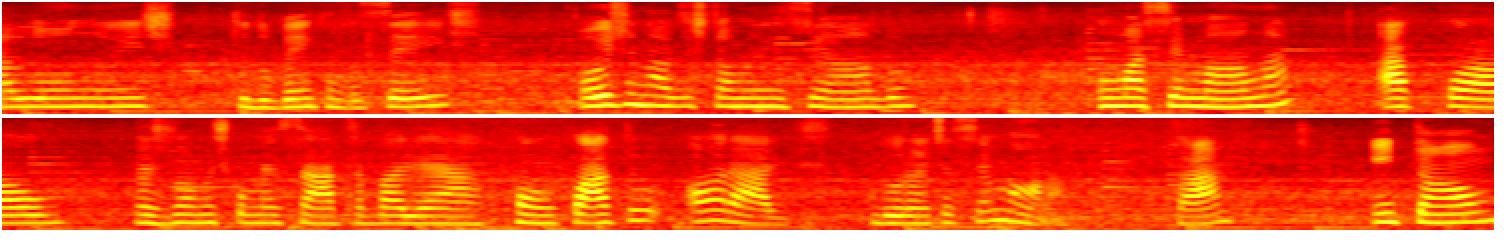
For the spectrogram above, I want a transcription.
alunos, tudo bem com vocês? Hoje nós estamos iniciando uma semana a qual nós vamos começar a trabalhar com quatro horários durante a semana, tá? Então,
